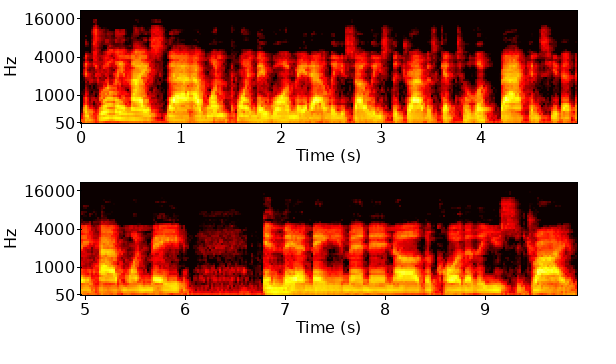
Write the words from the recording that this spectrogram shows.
it's really nice that at one point they were made at least. So at least the drivers get to look back and see that they had one made in their name and in uh, the car that they used to drive.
